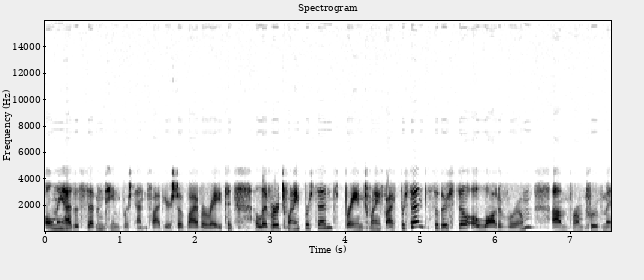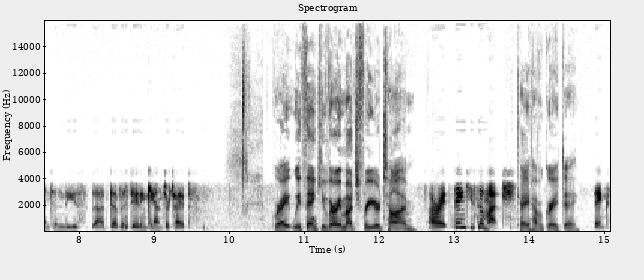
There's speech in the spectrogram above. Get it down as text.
only has a 17% five-year survival rate. A liver, 20%, brain, 25%. So there's still a lot of room um, for improvement in these uh, devastating cancer types. Great. We thank you very much for your time. All right. Thank you so much. Okay, have a great day. Thanks.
